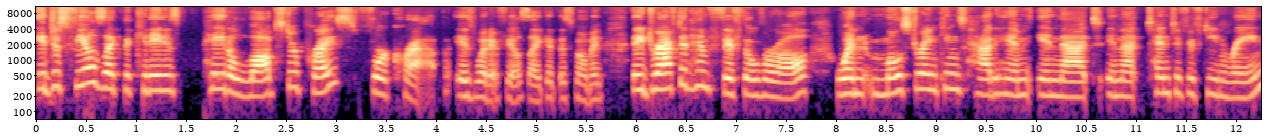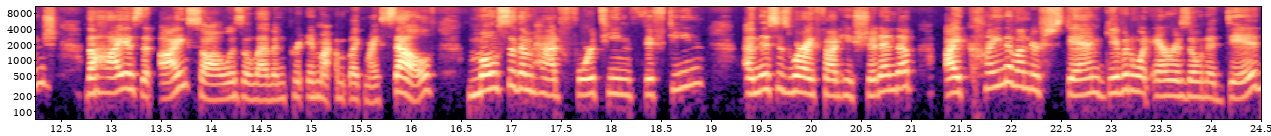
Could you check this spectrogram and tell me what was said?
It just feels like the Canadiens paid a lobster price for crap is what it feels like at this moment. They drafted him 5th overall when most rankings had him in that in that 10 to 15 range. The highest that I saw was 11 in my like myself. Most of them had 14, 15 and this is where I thought he should end up. I kind of understand given what Arizona did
